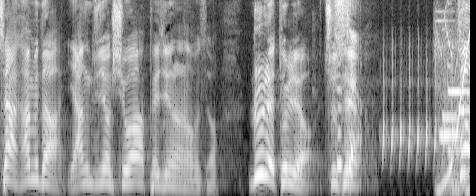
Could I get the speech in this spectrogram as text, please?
자 갑니다. 양준혁 씨와 배지은 아나운서 룰렛 돌려 주세요. 주세요.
